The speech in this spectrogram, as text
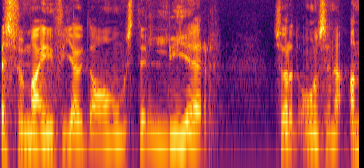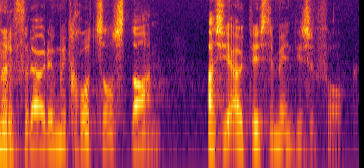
is vir my en vir jou daar om ons te leer sodat ons in 'n ander verhouding met God sal staan as die Ou Testamentiese volk.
